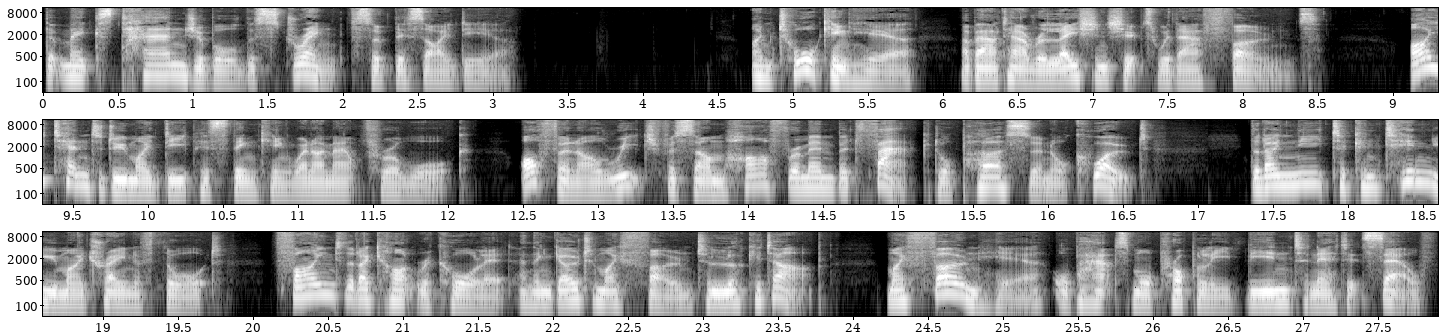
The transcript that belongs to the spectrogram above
that makes tangible the strengths of this idea. I'm talking here about our relationships with our phones. I tend to do my deepest thinking when I'm out for a walk. Often I'll reach for some half remembered fact or person or quote that I need to continue my train of thought find that I can't recall it, and then go to my phone to look it up. My phone here, or perhaps more properly, the internet itself,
